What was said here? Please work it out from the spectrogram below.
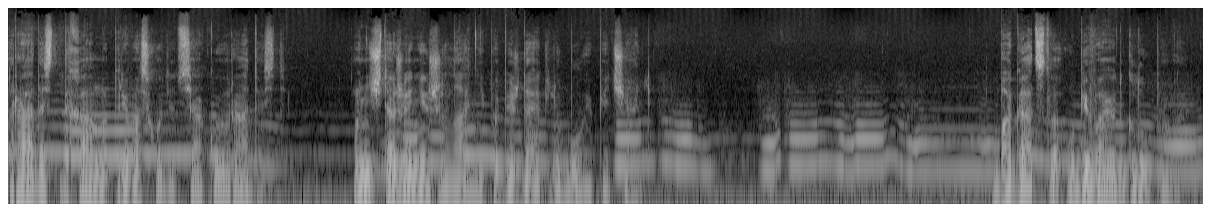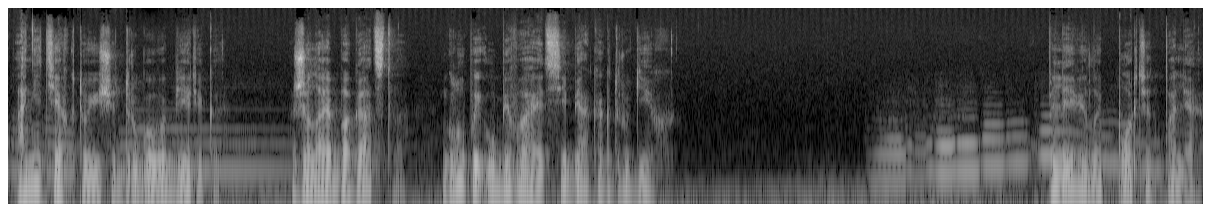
Радость Дхаммы превосходит всякую радость. Уничтожение желаний побеждает любую печаль. Богатство убивают глупого, а не тех, кто ищет другого берега. Желая богатства, глупый убивает себя, как других. Плевелы портят поля.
